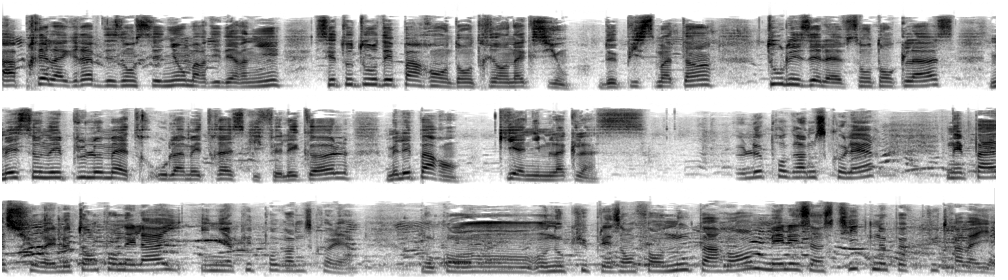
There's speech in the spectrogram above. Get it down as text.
Après la grève des enseignants mardi dernier, c'est au tour des parents d'entrer en action. Depuis ce matin, tous les élèves sont en classe, mais ce n'est plus le maître ou la maîtresse qui fait l'école, mais les parents qui animent la classe. Le programme scolaire n'est pas assuré. Le temps qu'on est là, il n'y a plus de programme scolaire. Donc on, on occupe les enfants, nous parents, mais les instituts ne peuvent plus travailler.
